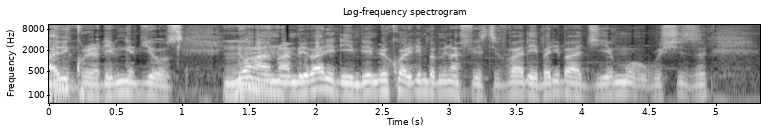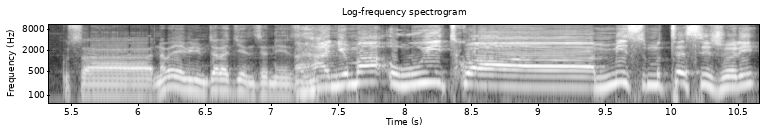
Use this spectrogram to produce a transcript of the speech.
abikorera rimwe byose. Niho hantu hambere baririmbiye mbere ko baririmba muri na festival bari bagiyemo ubushize. Gusa ibintu byaragenze neza. Hanyuma uwitwa Miss Mutesi Jolly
